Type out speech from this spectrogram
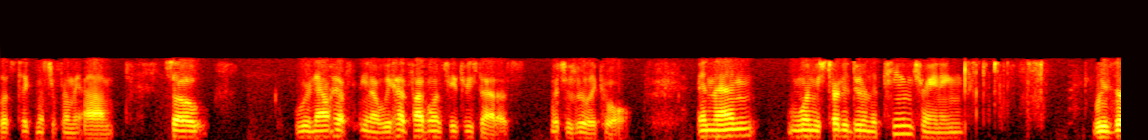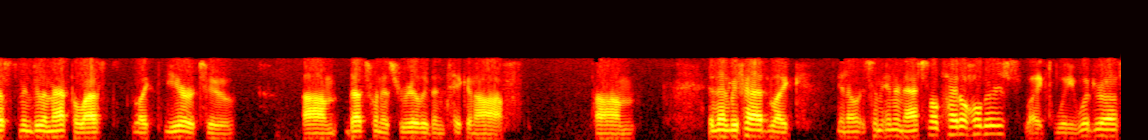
let's take Mr. Friendly on. So we now have, you know, we had 501c3 status, which was really cool. And then when we started doing the team training, we've just been doing that the last like year or two. Um, that's when it's really been taken off. Um, and then we've had like, you know, some international title holders like Woody Woodruff,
